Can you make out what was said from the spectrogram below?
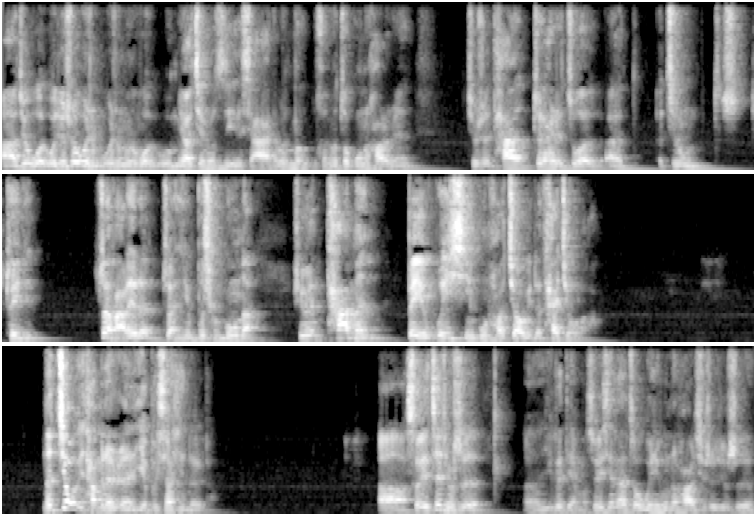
啊，就我我就说为什么为什么我我们要接受自己的狭隘？为什么很多做公众号的人，就是他最开始做呃这种推算法类的转型不成功的，是因为他们被微信公众号教育的太久了，那教育他们的人也不相信这个，啊，所以这就是。嗯，一个点嘛，所以现在做微信公众号，其实就是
